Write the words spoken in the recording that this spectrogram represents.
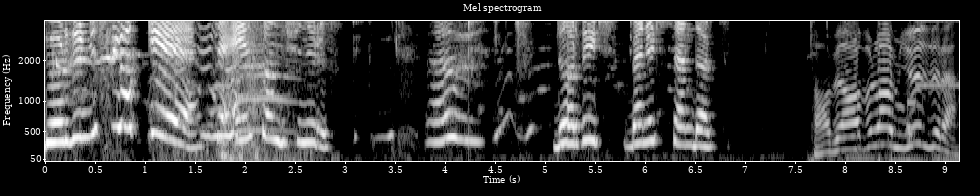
Dördüncüsü yok ki. De en son düşünürüz. Dördü üç. Ben üç sen dört. Tabi ablam 100 lira.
